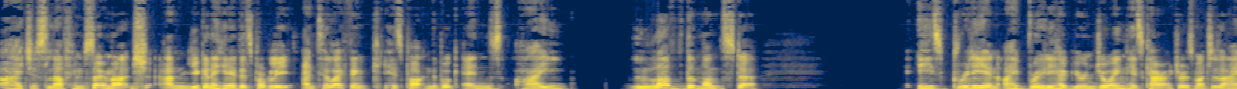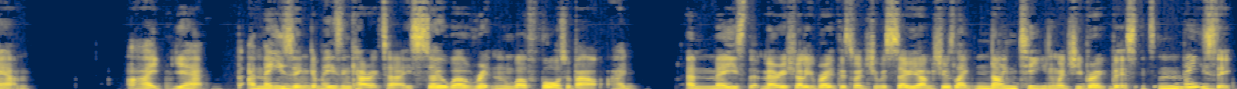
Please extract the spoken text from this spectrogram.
I just love him so much, and you're going to hear this probably until I think his part in the book ends. I love the monster. He's brilliant. I really hope you're enjoying his character as much as I am. I, yeah, amazing, amazing character. He's so well written, well thought about. I'm amazed that Mary Shelley wrote this when she was so young. She was like 19 when she wrote this. It's amazing.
